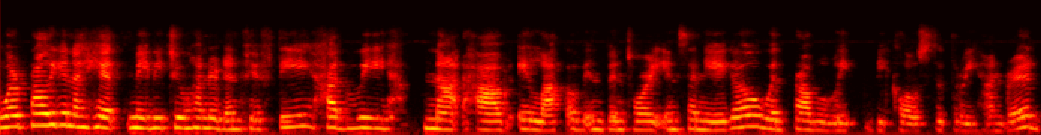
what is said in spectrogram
we're probably going to hit maybe 250 had we not have a lack of inventory in san diego would probably be close to 300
